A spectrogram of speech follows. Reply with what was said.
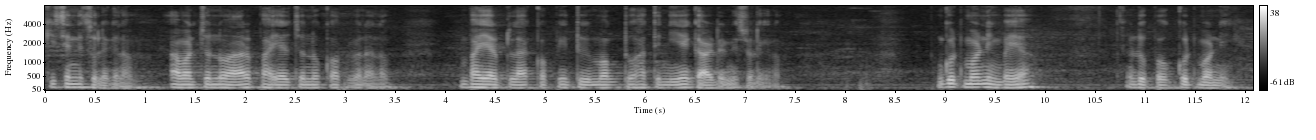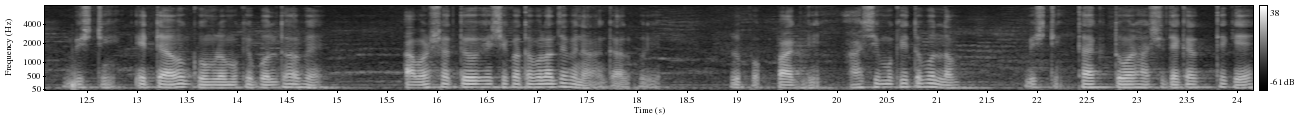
কিচেনে চলে গেলাম। আমার জন্য আর ভাইয়ার জন্য কফি বানালাম। ভাইয়ার ব্ল্যাক কফি দুই মগ দু হাতে নিয়ে গার্ডেনে চলে গেলাম। গুড মর্নিং ভাইয়া। রূপক গুড মর্নিং বৃষ্টি, এটাও গুমরা মুখে বলতে হবে। আমার সাথেও হেসে কথা বলা যাবে না, গাল পুড়িয়ে। রূপক, পাগলি, হাসি মুখেই তো বললাম। বৃষ্টি, থাক, তোমার হাসি দেখার থেকে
